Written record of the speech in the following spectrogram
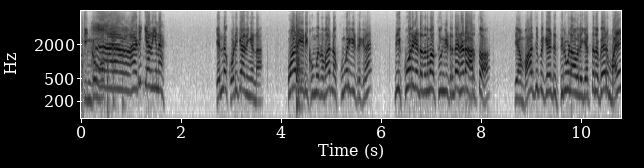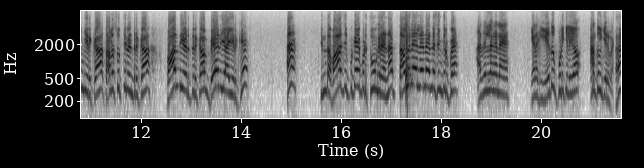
உங்க- அடிக்காதீங்கண்ணே. என்ன கொடிக்காதீங்கண்ணா? கோடையடி குமுறின மாதிரி நான் குமுறிக்கிட்டு இருக்கிறேன். நீ கூறு கட்டதனமா தூங்கிட்டு இருந்தா என்னடா அர்த்தம்? என் வாசிப்பு கேட்டு திருவிழாவுல எத்தனை பேர் மயங்கி இருக்கா தலை சுத்தி நின்று இருக்கா வாந்தி எடுத்திருக்கான் பேதி ஆயிருக்கு ஆ? இந்த வாசிப்புக்கே இப்படி தூங்குறேன்னா தவிலே இல்லைன்னா என்ன செஞ்சிருப்பேன் அது இல்லைங்கண்ணே. எனக்கு எது பிடிக்கலையோ நான் தூக்கிடுவேன் ஆ?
